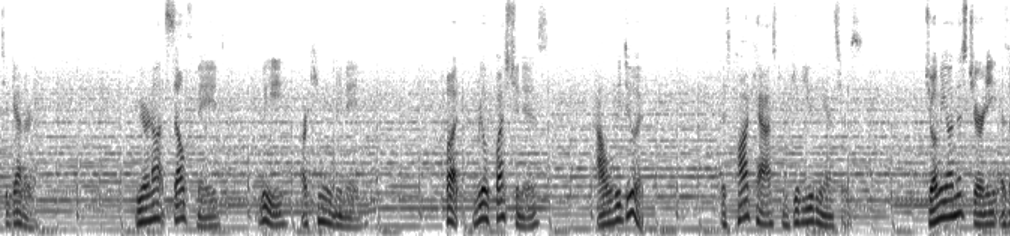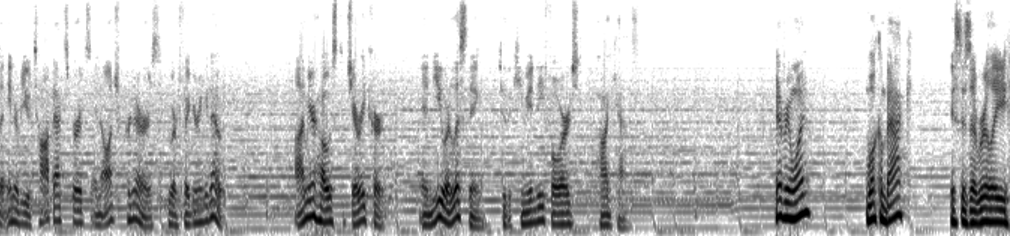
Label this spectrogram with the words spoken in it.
together. We are not self made, we are community made. But the real question is how will we do it? This podcast will give you the answers. Join me on this journey as I interview top experts and entrepreneurs who are figuring it out. I'm your host, Jerry Kurt, and you are listening to the Community Forged podcast. Hey, everyone. Welcome back. This is a really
